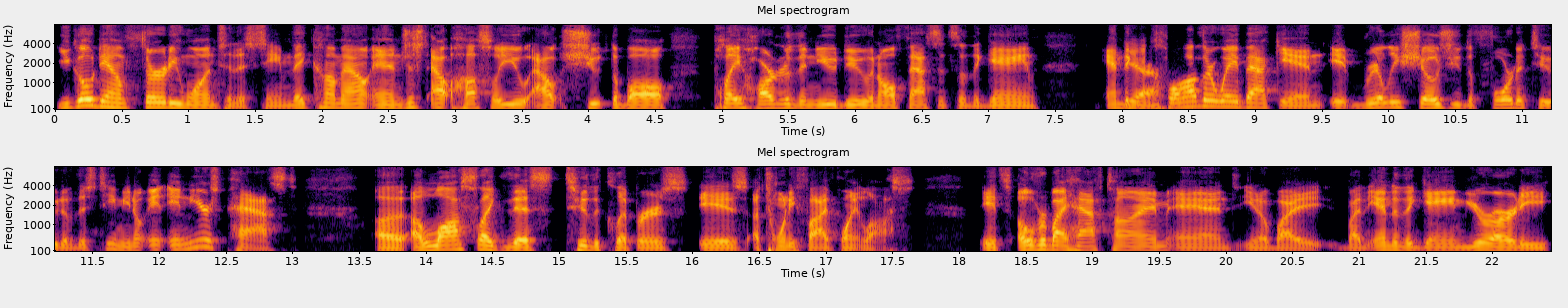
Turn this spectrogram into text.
you go down 31 to this team, they come out and just out hustle you, out shoot the ball, play harder than you do in all facets of the game. And to yeah. claw their way back in, it really shows you the fortitude of this team. You know, in, in years past, uh, a loss like this to the Clippers is a 25 point loss it's over by halftime and you know by by the end of the game you're already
